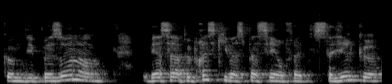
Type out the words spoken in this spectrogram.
comme des puzzles. Eh bien, c'est à peu près ce qui va se passer en fait. C'est-à-dire que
